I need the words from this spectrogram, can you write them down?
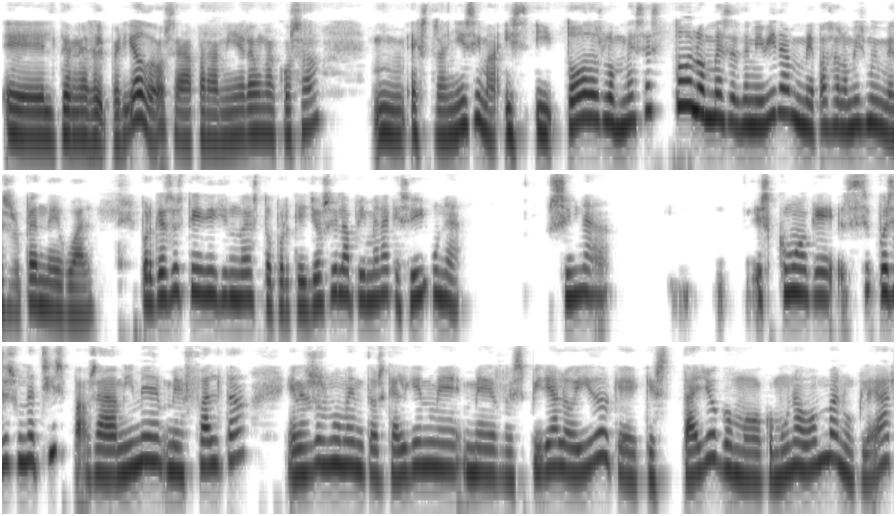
el tener el periodo. O sea, para mí era una cosa mm, extrañísima. Y, y todos los meses, todos los meses de mi vida me pasa lo mismo y me sorprende igual. ¿Por qué eso estoy diciendo esto? Porque yo soy la primera que soy una soy una es como que, pues es una chispa. O sea, a mí me, me falta en esos momentos que alguien me, me respire al oído que, que estallo como, como una bomba nuclear.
